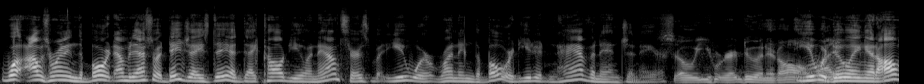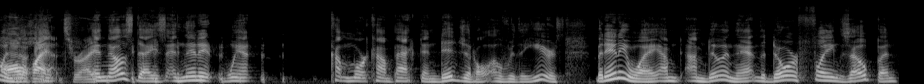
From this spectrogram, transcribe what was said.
Well, I was running the board. I mean, that's what DJs did. They called you announcers, but you were running the board. You didn't have an engineer. So you were doing it all. you were doing it all in All the, hats, in, right? in those days, and then it went come more compact and digital over the years. But anyway, I'm I'm doing that, and the door flings open,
